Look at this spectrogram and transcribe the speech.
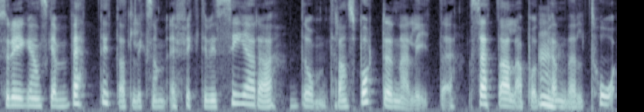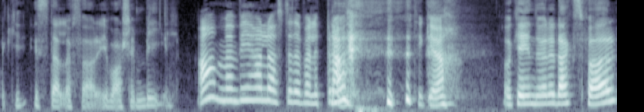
Så det är ganska vettigt att liksom effektivisera de transporterna lite. Sätta alla på ett pendeltåg istället för i varsin bil. Ja, men vi har löst det där väldigt bra, tycker jag. Okej, nu är det dags för...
